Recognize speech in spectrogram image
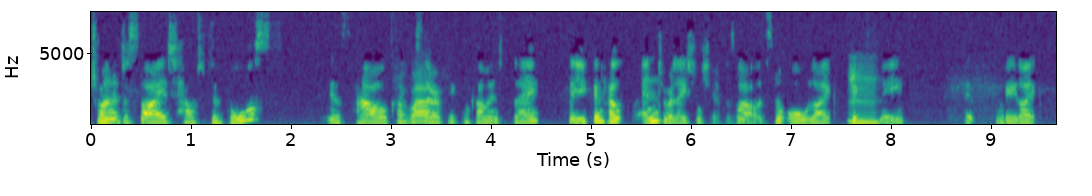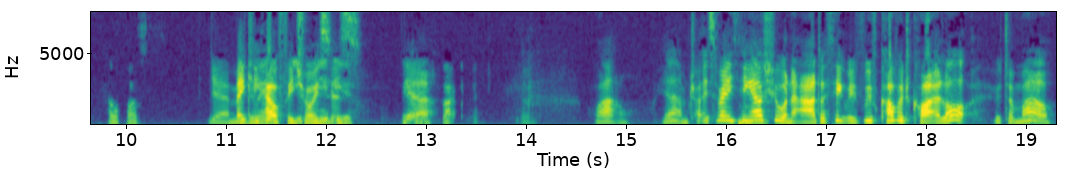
trying to decide how to divorce is how couples Oh, wow. therapy can come into play. So you can help end a relationship as well. It's not all like fix Mm. me. It can be like help us. Yeah. Making healthy choices. Yeah, Yeah. exactly. Wow. Yeah. I'm trying. Is there anything else you want to add? I think we've we've covered quite a lot. We've done well.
